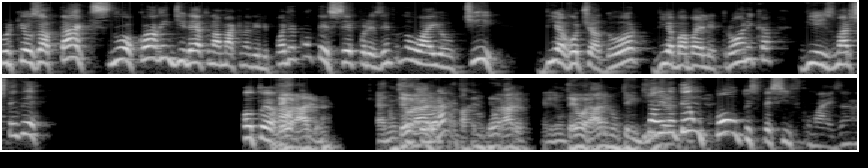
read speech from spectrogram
Porque os ataques não ocorrem direto na máquina dele. Pode acontecer, por exemplo, no IoT, via roteador, via babá eletrônica, via Smart TV. Ou estou errado? Horário, né? É, não tem horário. Não tem horário? O ataque não tem horário. Ele não tem horário, não tem dia. Não, ele não tem um ponto específico mais, né?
